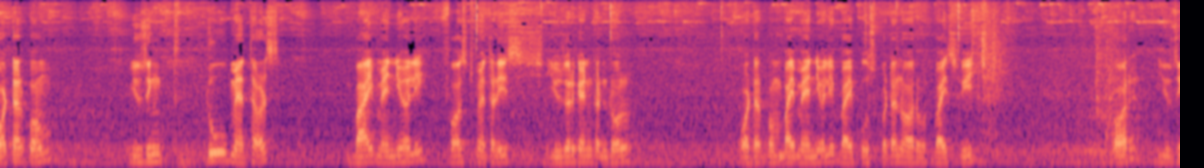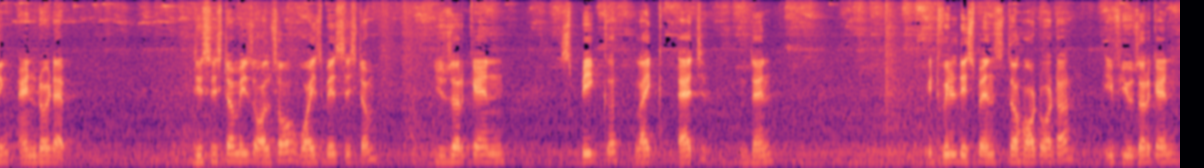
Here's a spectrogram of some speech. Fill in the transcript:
water pump using two methods. By manually first method is user can control water pump by manually by push button or by switch or using android app. This system is also voice based system. User can speak like h then it will dispense the hot water. If user can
